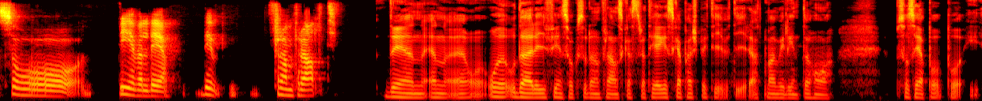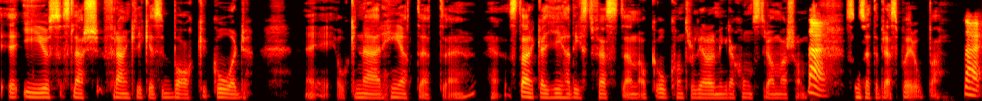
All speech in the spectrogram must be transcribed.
så det är väl det, det framför allt. Det är en, en, och, och där i finns också det franska strategiska perspektivet i det, att man vill inte ha så att säga på, på EUs slash Frankrikes bakgård eh, och närhet ett eh, starka jihadistfästen och okontrollerade migrationsströmmar som, som sätter press på Europa. Nej,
